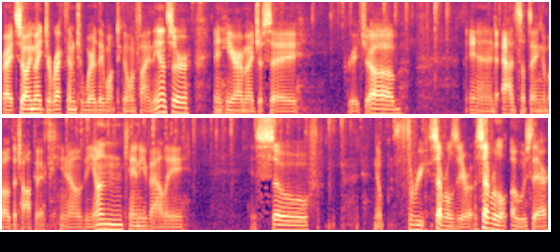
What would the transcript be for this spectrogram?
right? So I might direct them to where they want to go and find the answer. And here I might just say, great job, and add something about the topic. You know, the uncanny valley is so, nope, three, several zeros, several O's there.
